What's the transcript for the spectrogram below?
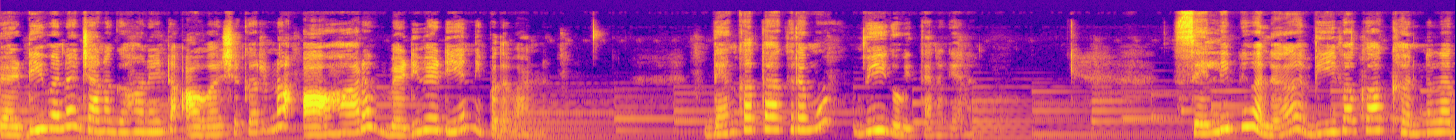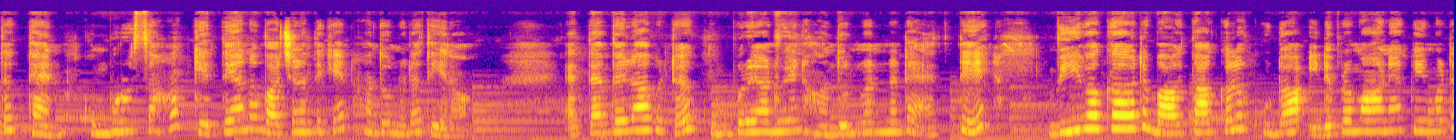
වැඩි වන ජනගහනයට අවශ්‍ය කරන ආහාර වැඩි වැඩියෙන් නිපදවන්න. දැන් කතා කරමු වීගොවි තැන ගැන. සෙල්ලිපිවල වී වගා කරන ලද තැන් කුඹුරු සහ කෙත යන වචන දෙකෙන් හඳුන්නට තියෙනවා. ඇතැම් වෙලාවට කුම්පුර යනුවෙන් හඳුන්වන්නට ඇත්තේ වී වකාවට භාවිතා කළ කුඩා ඉඩ ප්‍රමාණයක් වීමට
